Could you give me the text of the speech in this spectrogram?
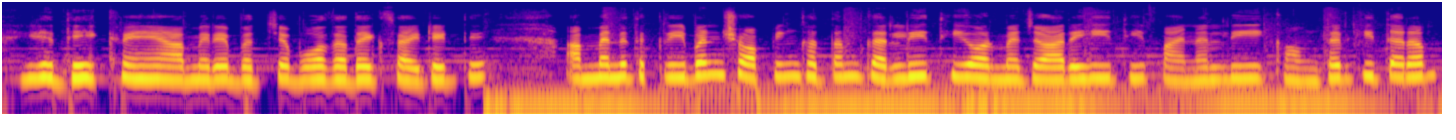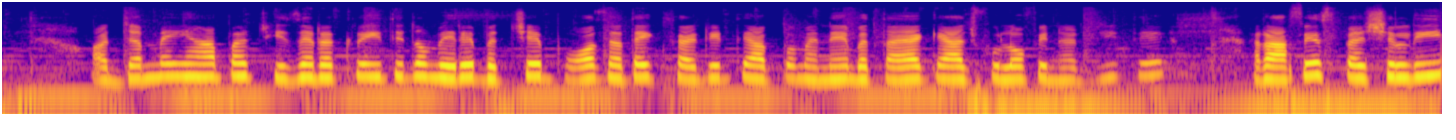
ये देख रहे हैं आप, मेरे बच्चे बहुत ज़्यादा एक्साइटेड थे। अब मैंने तकरीबन शॉपिंग ख़त्म कर ली थी और मैं जा रही थी फाइनली काउंटर की तरफ़। और जब मैं यहाँ पर चीज़ें रख रही थी तो मेरे बच्चे बहुत ज़्यादा एक्साइटेड थे। आपको मैंने बताया कि आज फुल ऑफ़ एनर्जी थे। राफे स्पेशली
